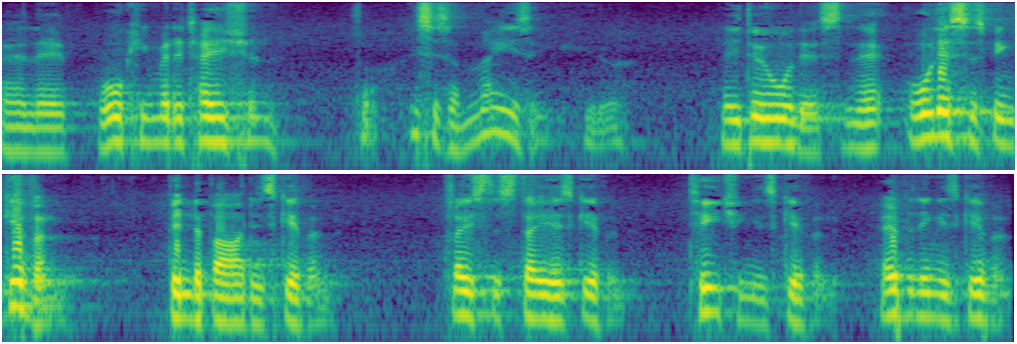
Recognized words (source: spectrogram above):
and they're walking meditation. This is amazing, you know. They do all this, and all this has been given. Bindabat is given. Place to stay is given. Teaching is given. Everything is given.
